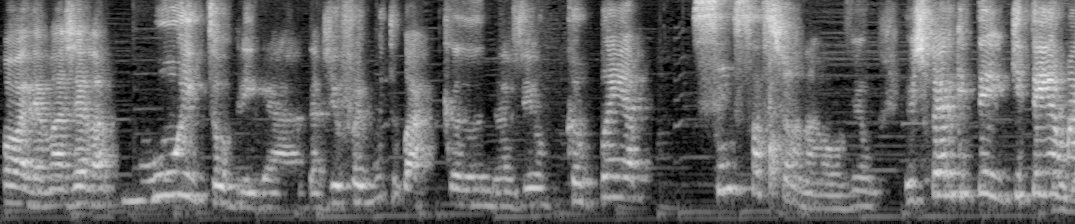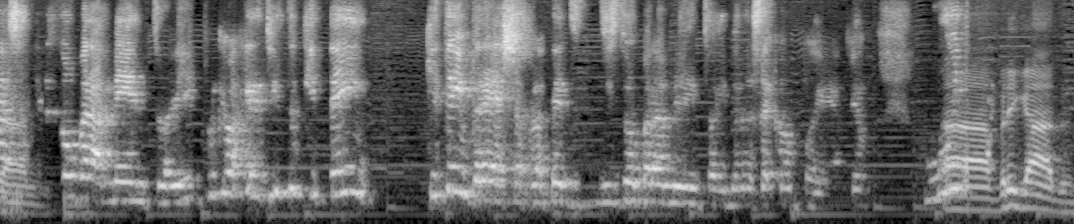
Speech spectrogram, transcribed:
Olha, Magela, muito obrigada, viu? Foi muito bacana, viu? Campanha sensacional, viu? Eu espero que, tenha, que tenha mais desdobramento aí, porque eu acredito que tem que tem brecha para ter desdobramento ainda nessa campanha, viu? Muito ah, obrigado.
